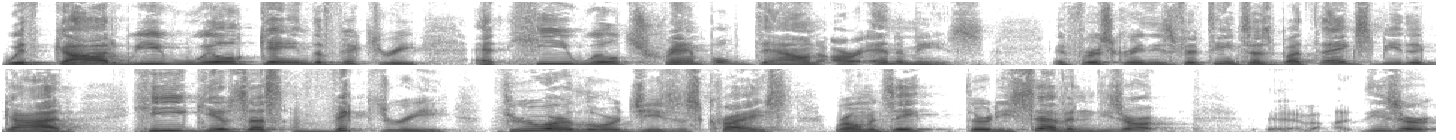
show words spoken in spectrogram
With God we will gain the victory, and he will trample down our enemies. In 1 Corinthians 15 says, But thanks be to God, he gives us victory through our Lord Jesus Christ. Romans 8 37. These are these are,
